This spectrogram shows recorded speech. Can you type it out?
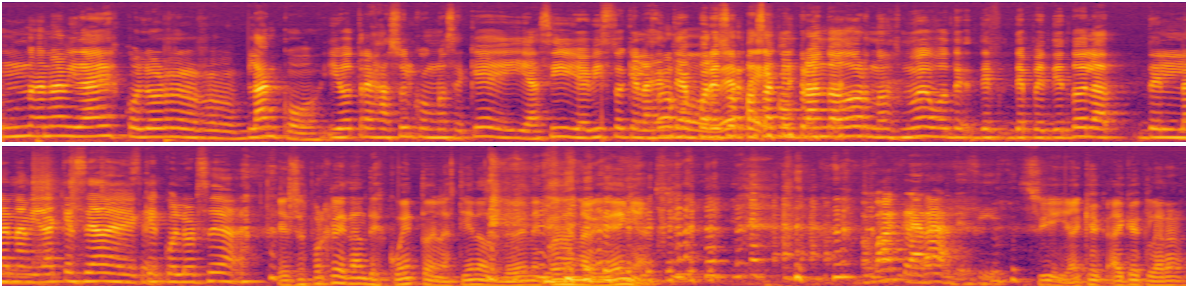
una Navidad es color blanco y otra es azul con no sé qué y así. Yo he visto que la gente Rojo, por eso verde. pasa comprando adornos nuevos de- de- dependiendo de la, de la Navidad que sea, de qué color sea. Eso es porque le dan descuento en las tiendas donde venden cosas navideñas. Vamos a aclarar, decir. Sí, hay que, hay que aclarar.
